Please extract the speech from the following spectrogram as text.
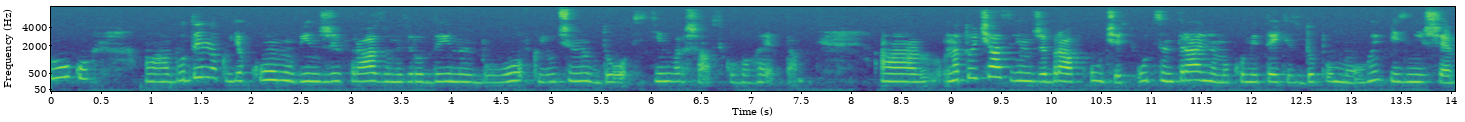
року будинок, в якому він жив разом із родиною, було включено до стін Варшавського гетта. На той час він вже брав участь у Центральному комітеті з допомоги, пізніше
